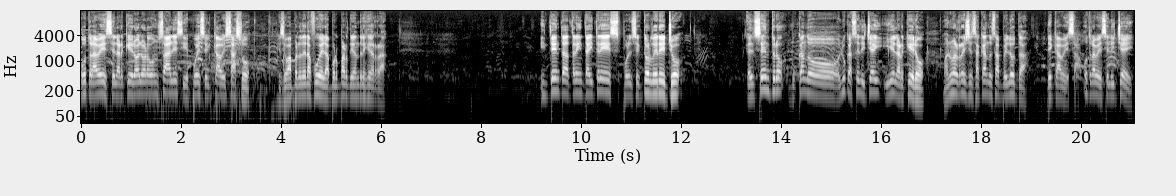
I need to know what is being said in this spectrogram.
Otra vez el arquero Álvaro González y después el cabezazo que se va a perder afuera por parte de Andrés Guerra. Intenta 33 por el sector derecho. El centro buscando Lucas Elichey y el arquero Manuel Reyes sacando esa pelota de cabeza. Otra vez Elichey.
